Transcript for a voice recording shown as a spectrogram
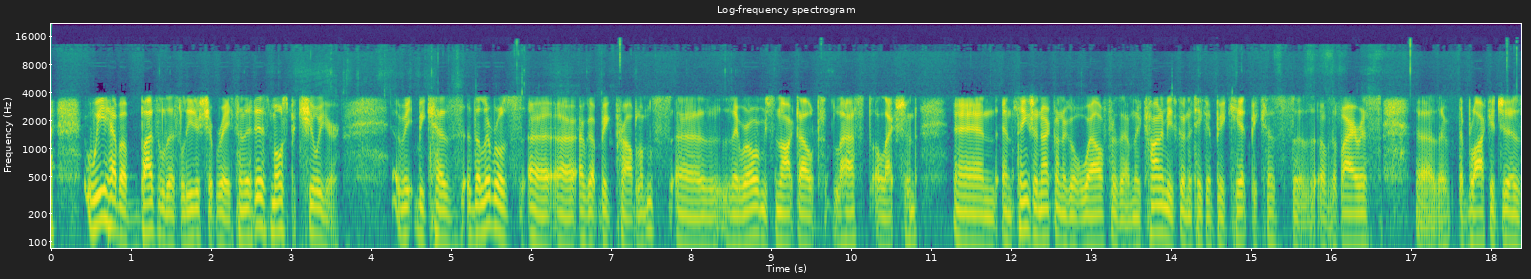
we have a buzzless leadership race, and it is most peculiar because the Liberals uh, are, have got big problems. Uh, they were almost knocked out last election, and and things are not going to go well for them. The economy is going to take a big hit because of, of the virus, uh, the, the blockages.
